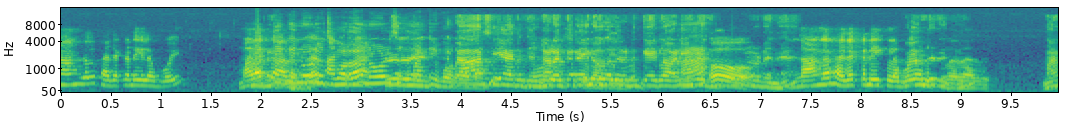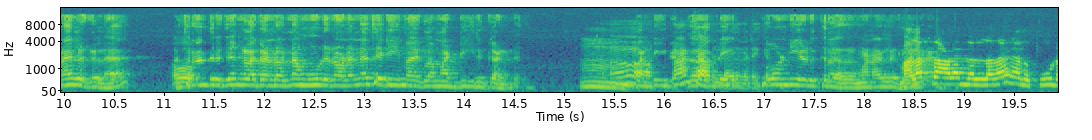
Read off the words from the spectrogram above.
நாங்கள் கடைக்கடையில போய் மழை உடனே நாங்க கடைக்கடைக்குள்ள போய் அது மணலுக்குள்ள. திறந்திருக்குங்களை கண்டோன்னா மூடின உடனே தெரியுமா இருக்கலாம் மட்டி இருக்காண்டு. மட்டி தோண்டி எடுக்கிறது மழைக்காலங்கள்ல தான் அது கூட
